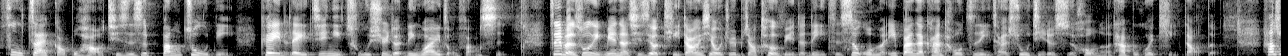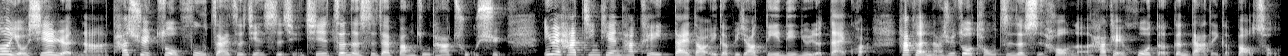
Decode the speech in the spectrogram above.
负债搞不好其实是帮助你可以累积你储蓄的另外一种方式。这本书里面呢，其实有提到一些我觉得比较特别的例子，是我们一般在看投资理财书籍的时候呢，他不会提到的。他说有些人啊，他去做负债这件事情，其实真的是在帮助他储蓄，因为他今天他可以贷到一个比较低利率的贷款，他可能拿去做投资的时候呢，他可以获得更大的一个报酬。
